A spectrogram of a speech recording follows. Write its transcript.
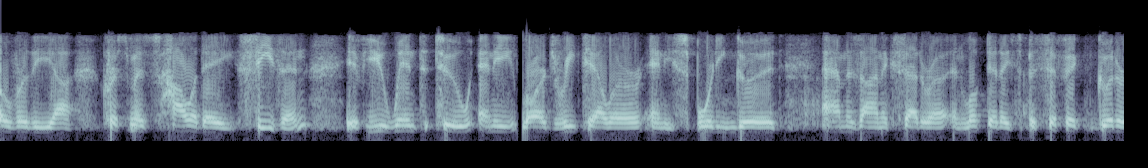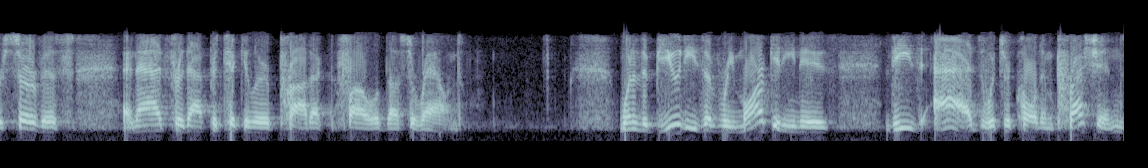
over the uh, Christmas holiday season. If you went to any large retailer, any sporting good, Amazon, etc., and looked at a specific good or service, an ad for that particular product followed us around. One of the beauties of remarketing is these ads, which are called impressions,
